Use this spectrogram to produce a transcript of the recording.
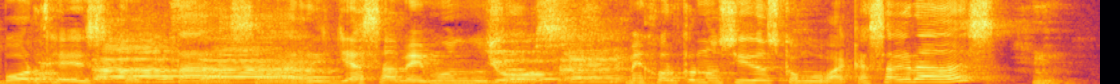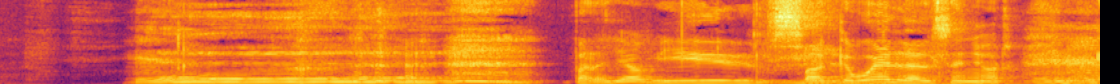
Borges, Cortázar, ya sabemos, mejor conocidos como vacas sagradas. Para ya oír, va que vuela el señor. Mm.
